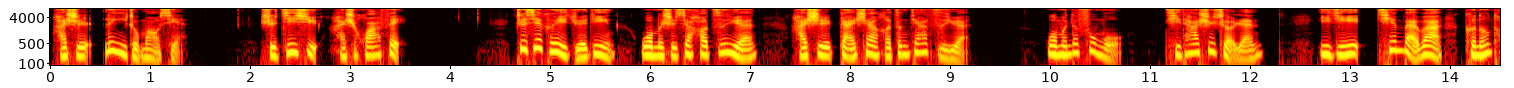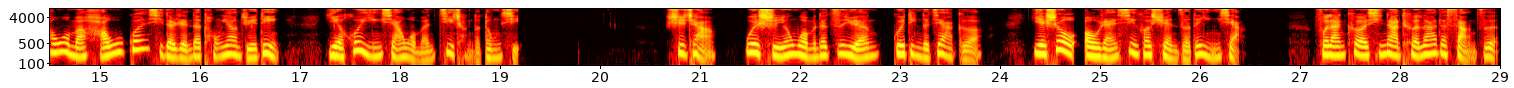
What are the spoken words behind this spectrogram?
还是另一种冒险？是积蓄还是花费？这些可以决定我们是消耗资源，还是改善和增加资源。我们的父母、其他施舍人，以及千百万可能同我们毫无关系的人的同样决定，也会影响我们继承的东西。市场为使用我们的资源规定的价格，也受偶然性和选择的影响。弗兰克·西纳特拉的嗓子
